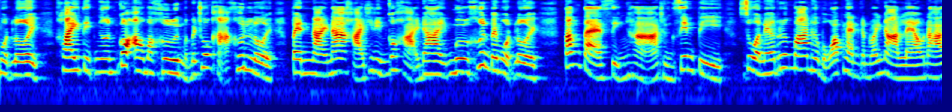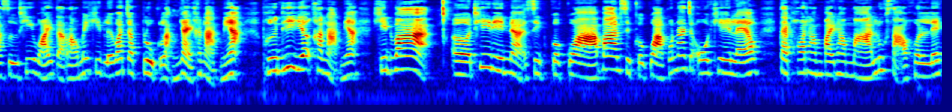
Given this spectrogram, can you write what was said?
หมดเลย ใครติดเงินก็เอามาคืนเหมือนเป็นช่วงขาขึ้นเลย เป็นนายหน้าขายที่ดินก็ขายได้ มือขึ้นไปหมดเลย ตั้งแต่สิงหาถึงสิ้นปี ส่วนในเรื่องบ้านเธอบอกว่าแพลนกันไว้นานแล้วนะคะ ซื้อที่ไว้แต่เราไม่คิดเลยว่าจะปลูกหลังใหญ่ขนาดเนี้ย พื้นที่เยอะขนาดเนี้ย คิดว่า เออที่ดินน่ะสิบกว่ากว่าบ้านสิบกว่ากว่าก็น่าจะโอเคแล้ว แต่พอทำไปทำมาลูกสาวคนเล็ก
